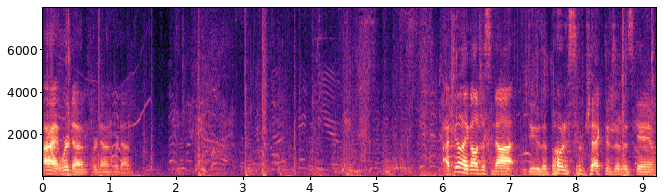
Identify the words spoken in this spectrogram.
Alright, we're done. We're done. We're done. I feel like I'll just not do the bonus objectives in this game.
